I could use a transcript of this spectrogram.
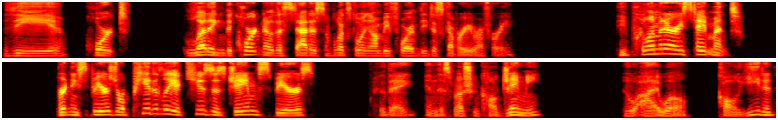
the court letting the court know the status of what's going on before the discovery referee. The preliminary statement Britney Spears repeatedly accuses James Spears, who they in this motion call Jamie, who I will call Yeeted,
